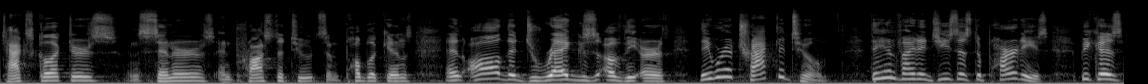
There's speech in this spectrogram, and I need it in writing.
tax collectors and sinners and prostitutes and publicans and all the dregs of the earth, they were attracted to him. They invited Jesus to parties because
